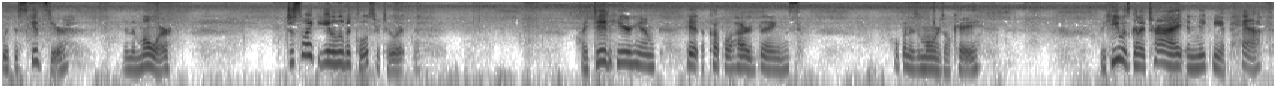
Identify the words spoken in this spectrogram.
with the skid steer and the mower just so I could get a little bit closer to it. I did hear him hit a couple of hard things. Hoping his mower's okay. But he was going to try and make me a path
